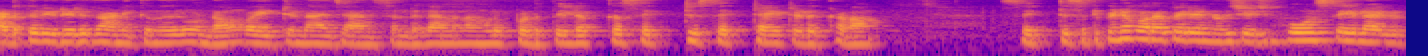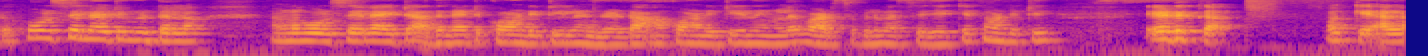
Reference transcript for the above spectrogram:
അടുത്ത വീഡിയോയിൽ കാണിക്കുന്നതിലും ഉണ്ടാവും. വൈറ്റ് ഉണ്ടാകാൻ ചാൻസ് ഉണ്ട്. കാരണം നമ്മൾ ഇപ്പോഴത്തേലൊക്കെ സെറ്റ് സെറ്റായിട്ട് എടുക്കണം. സെറ്റ് സെറ്റ് പിന്നെ കുറേ പേര് എന്നോട് ചോദിച്ചു ഹോൾസെയിലായിട്ട് ഹോൾസെയിലായിട്ടും കിട്ടുമല്ലോ നമ്മൾ ഹോൾസെയിലായിട്ട് അതിനായിട്ട് ക്വാണ്ടിറ്റിയിലുണ്ട് കേട്ടോ ആ ക്വാണ്ടിറ്റി നിങ്ങൾ വാട്സപ്പിൽ മെസ്സേജ് ആക്കി ക്വാണ്ടിറ്റി എടുക്കുക ഓക്കെ അല്ല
